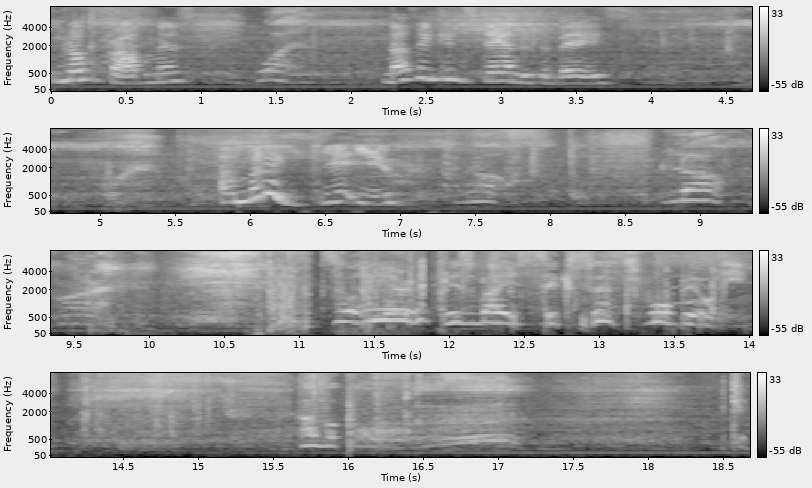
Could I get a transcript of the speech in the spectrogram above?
You know what the problem is? What? Nothing can stand at the base. I'm gonna get you. No. No. Alright. So here is my successful building of a pool. You can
